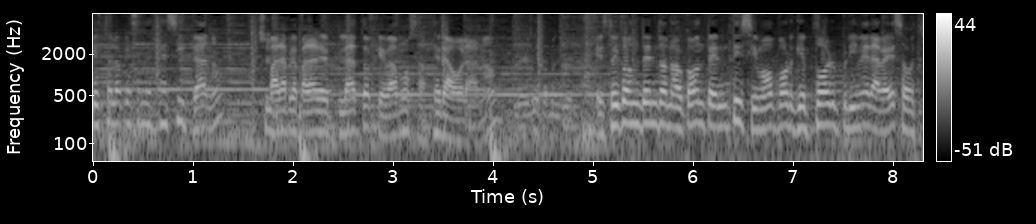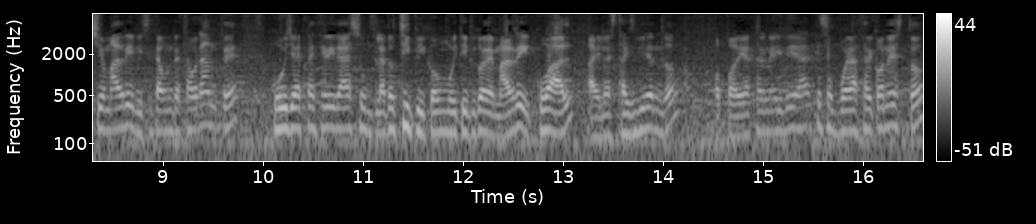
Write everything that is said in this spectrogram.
esto es lo que se necesita, ¿no? Para preparar el plato que vamos a hacer ahora, ¿no? Exactamente. Estoy contento, no contentísimo, porque por primera vez Ochio Madrid visita un restaurante cuya especialidad es un plato típico, muy típico de Madrid. ¿Cuál? Ahí lo estáis viendo. Os podéis hacer una idea que se puede hacer con esto.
